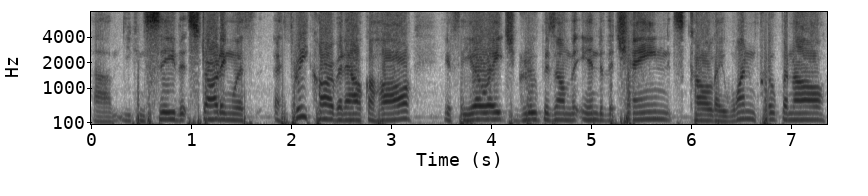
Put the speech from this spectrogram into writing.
Um, you can see that starting with a three-carbon alcohol, if the OH group is on the end of the chain, it's called a 1-propanol.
